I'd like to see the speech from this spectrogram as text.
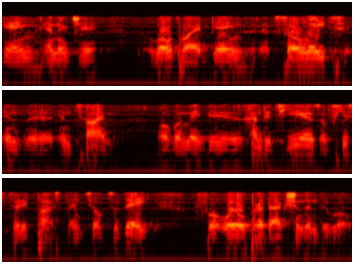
game, energy worldwide game, so late in in time, over maybe 100 years of history past until today, for oil production in the world.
